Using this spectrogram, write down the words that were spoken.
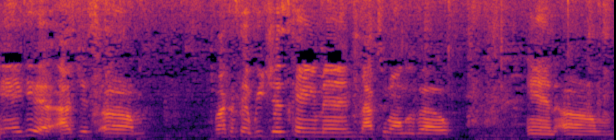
And yeah, I just um like I said, we just came in not too long ago. And um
